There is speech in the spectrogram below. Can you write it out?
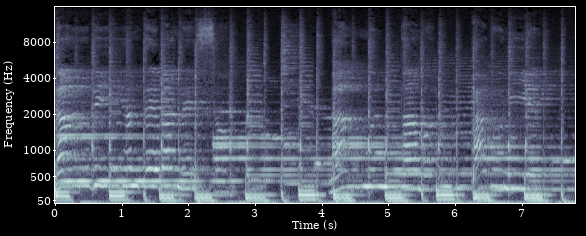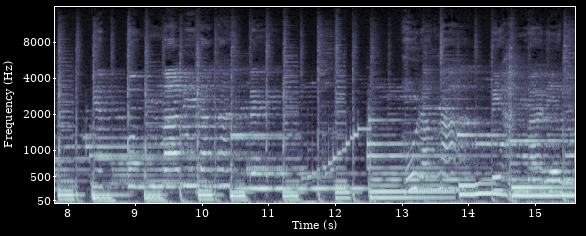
나비한테 반했어 나무 담은 바구니에 예쁜 나비가 Marina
